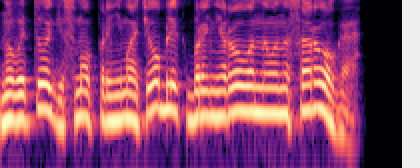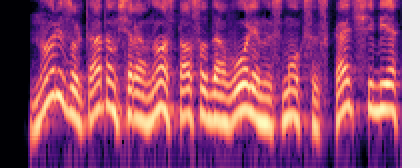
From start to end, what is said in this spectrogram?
но в итоге смог принимать облик бронированного носорога. Но результатом все равно остался доволен и смог сыскать себе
